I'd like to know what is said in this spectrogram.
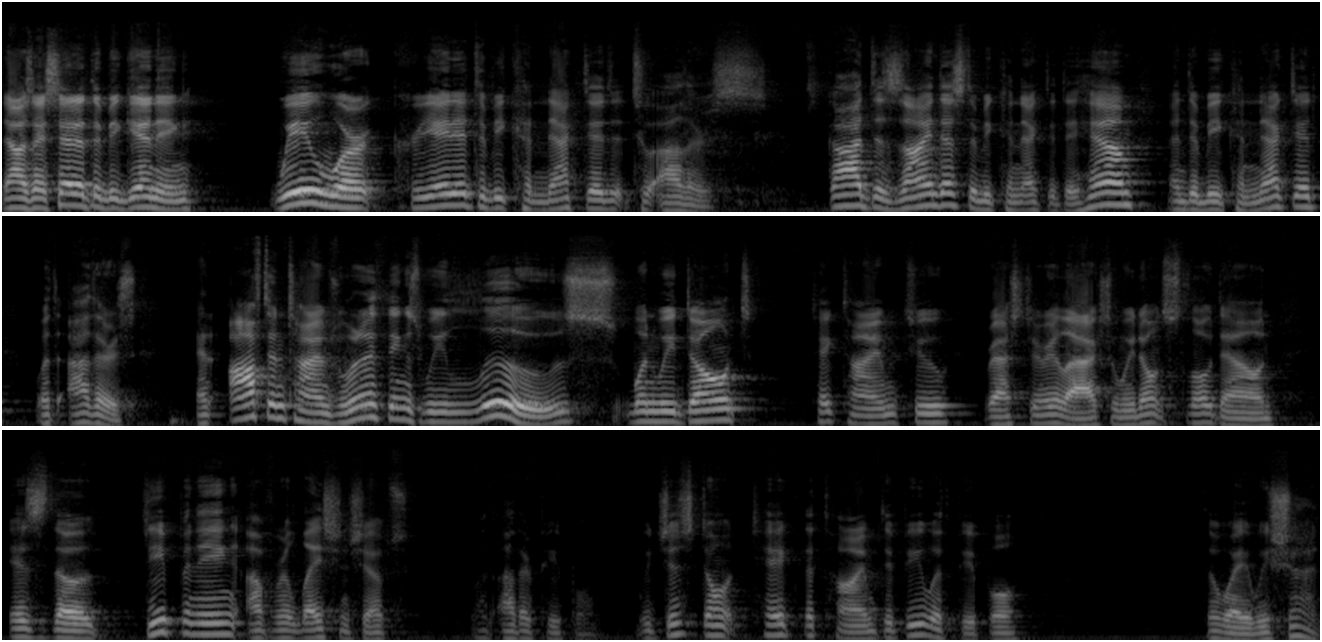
now as i said at the beginning we were created to be connected to others. God designed us to be connected to Him and to be connected with others. And oftentimes, one of the things we lose when we don't take time to rest and relax, when we don't slow down, is the deepening of relationships with other people. We just don't take the time to be with people the way we should.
